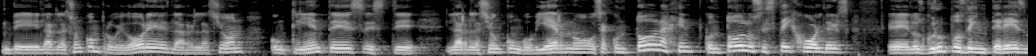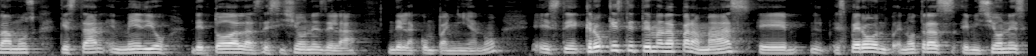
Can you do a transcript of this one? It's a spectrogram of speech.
de la relación con proveedores, la relación con clientes, este, la relación con gobierno, o sea, con toda la gente, con todos los stakeholders, eh, los grupos de interés, vamos, que están en medio de todas las decisiones de la, de la compañía, ¿no? Este, creo que este tema da para más. Eh, espero en, otras emisiones,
